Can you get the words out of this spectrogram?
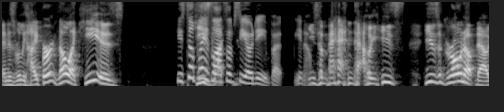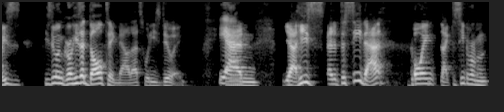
and is really hyper. No, like, he is, he still plays lots like- of COD, but you know. he's a man now. He's, he's a grown up now. He's, he's doing, grow, he's adulting now. That's what he's doing. yeah. And yeah, he's and to see that going like to see from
